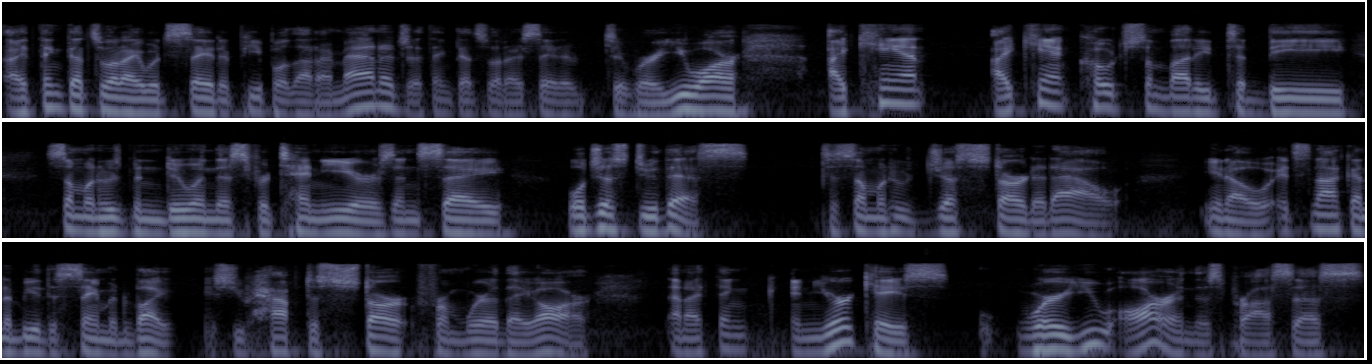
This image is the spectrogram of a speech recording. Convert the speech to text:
I think that's what I would say to people that I manage. I think that's what I say to, to where you are. I can't, I can't coach somebody to be someone who's been doing this for 10 years and say, well, just do this to someone who just started out. You know, it's not going to be the same advice. You have to start from where they are. And I think in your case, where you are in this process,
